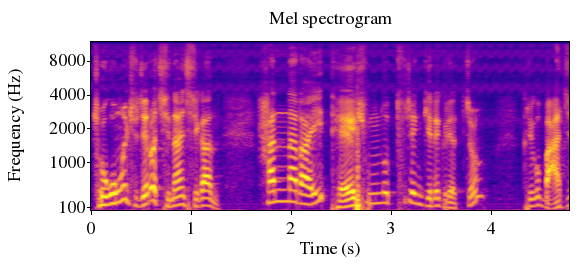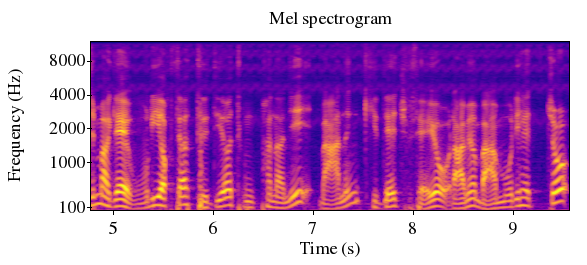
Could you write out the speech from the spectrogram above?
조공을 주제로 지난 시간 한나라의 대흉노 투쟁기를 그렸죠? 그리고 마지막에 우리 역사 드디어 등판하니 많은 기대해 주세요 라며 마무리했죠?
